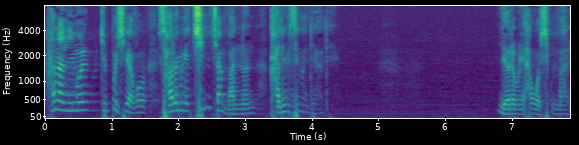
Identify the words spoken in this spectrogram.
하나님을 기쁘시게 하고 사람에게 칭찬받는 가정 생활 돼야 돼. 여러분이 하고 싶은 말,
